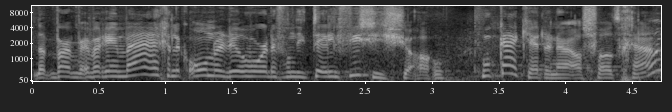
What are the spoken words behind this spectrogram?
waar, waarin wij eigenlijk onderdeel worden van die televisieshow? Hoe kijk jij ernaar als fotograaf?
